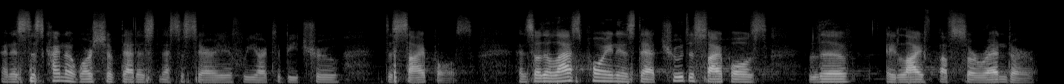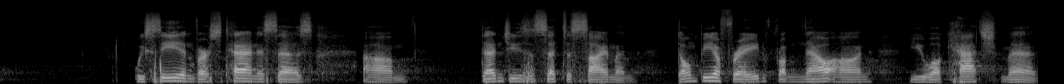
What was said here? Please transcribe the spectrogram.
And it's this kind of worship that is necessary if we are to be true disciples. And so the last point is that true disciples live a life of surrender. We see in verse 10, it says, um, Then Jesus said to Simon, Don't be afraid, from now on you will catch men.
